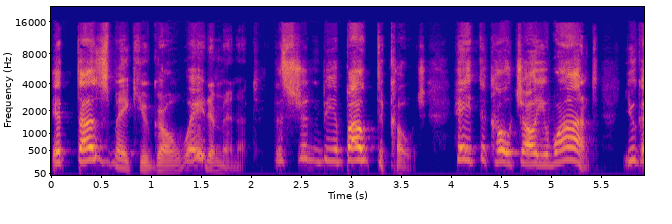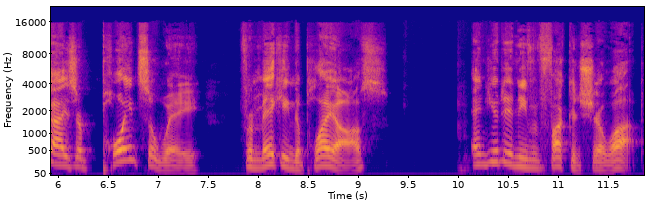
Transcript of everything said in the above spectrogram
it does make you go, wait a minute. This shouldn't be about the coach. Hate the coach all you want. You guys are points away from making the playoffs, and you didn't even fucking show up.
